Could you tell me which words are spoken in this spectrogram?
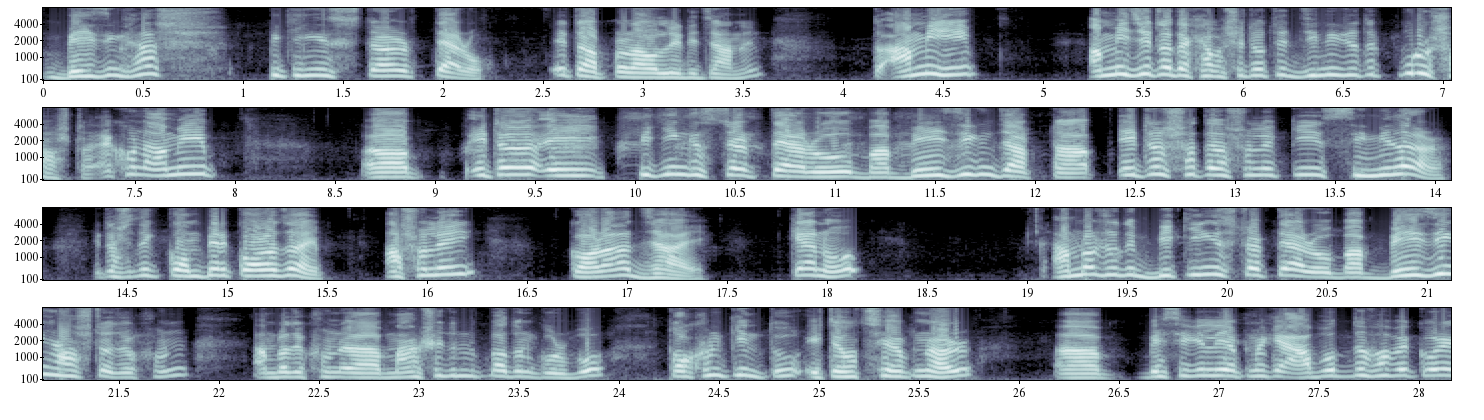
বেজিং হাঁস পিকিং স্টার তেরো। এটা আপনারা অলরেডি জানেন। তো আমি আমি যেটা দেখাবো সেটা হচ্ছে জিন্ডিং জাতের পুরুষ হাঁসটা। এখন আমি এটা এই পিকিং স্টার তেরো বা বেজিং জাতটা, এটার সাথে আসলে কি সিমিলার এটার সাথে কম্পেয়ার করা যায়? আসলেই করা যায়। কেন? আমরা যদি বিকিং স্টার তেরো বা বেজিং হাঁসটা যখন আমরা যখন মাংসের জন্য উৎপাদন করব, তখন কিন্তু এটা হচ্ছে আপনার বেসিক্যালি আপনাকে আবদ্ধভাবে করে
